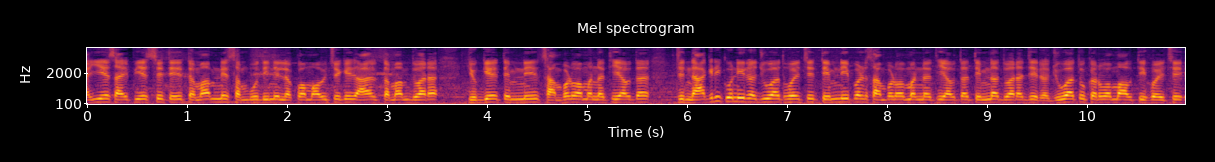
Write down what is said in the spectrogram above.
આઈએસ આઈપીએસ છે તે તમામને સંબોધીને લખવામાં આવ્યું છે કે આ તમામ દ્વારા યોગ્ય તેમને સાંભળવામાં નથી આવતા. જે નાગરિકોની રજૂઆત હોય છે તેમની પણ સાંભળવામાં નથી આવતા. તેમના દ્વારા જે રજૂઆતો કરવામાં આવતી હોય છે,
